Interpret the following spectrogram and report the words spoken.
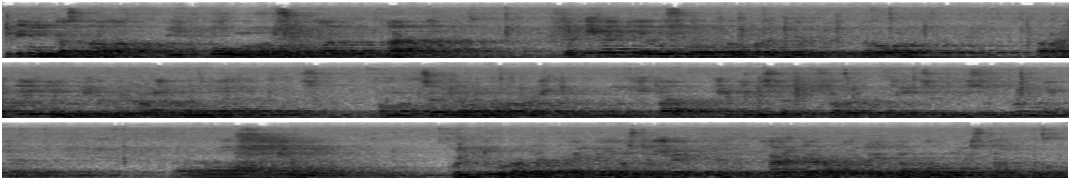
Клиника стала и полного цикла от зачатия условной проверки до рождения уже выхаживания полноценного новорожденного. Штат 433 сотрудника, э, причем культура такая, 96, каждый работает на полную ставку.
